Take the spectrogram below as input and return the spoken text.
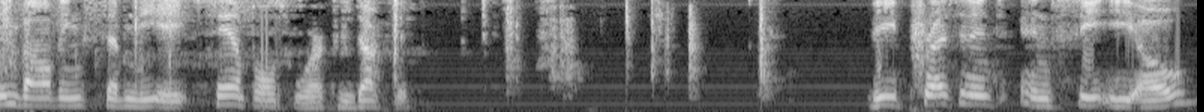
involving 78 samples were conducted. The president and CEO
